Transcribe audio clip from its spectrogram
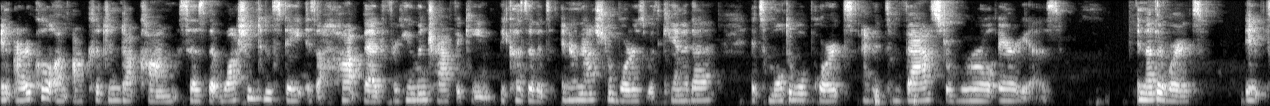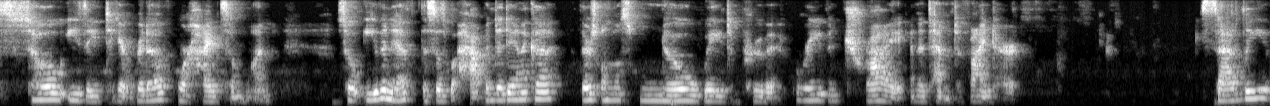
An article on Oxygen.com says that Washington state is a hotbed for human trafficking because of its international borders with Canada, its multiple ports, and its vast rural areas. In other words, it's so easy to get rid of or hide someone. So even if this is what happened to Danica, there's almost no way to prove it or even try an attempt to find her. Sadly,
